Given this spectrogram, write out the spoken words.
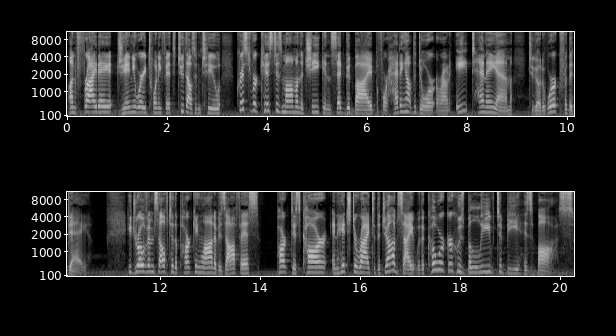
On Friday, January 25th, 2002, Christopher kissed his mom on the cheek and said goodbye before heading out the door around 8:10 a.m. to go to work for the day. He drove himself to the parking lot of his office, parked his car, and hitched a ride to the job site with a coworker who's believed to be his boss.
